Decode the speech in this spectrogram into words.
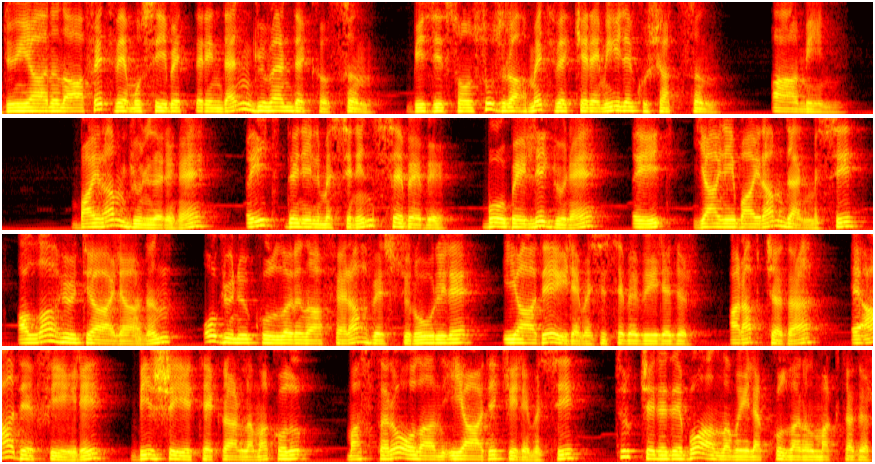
Dünyanın afet ve musibetlerinden güvende kılsın. Bizi sonsuz rahmet ve keremiyle kuşatsın. Amin. Bayram günlerine Eid denilmesinin sebebi bu belli güne Eid yani bayram denmesi Allahü Teala'nın o günü kullarına ferah ve sürur ile iade eylemesi sebebiyledir. Arapçada eade fiili bir şeyi tekrarlamak olup mastarı olan iade kelimesi Türkçede de bu anlamıyla kullanılmaktadır.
